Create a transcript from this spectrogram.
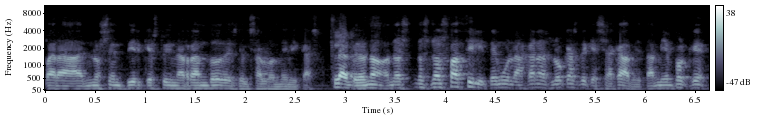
para no sentir que estoy narrando desde el salón de mi casa. Claro. Pero no, no es fácil y tengo unas ganas locas de que se acabe. También porque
